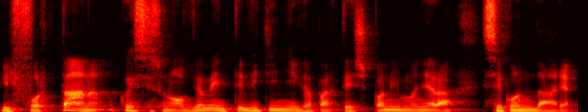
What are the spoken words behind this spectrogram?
il Fortana, questi sono ovviamente vitigni che partecipano in maniera secondaria.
